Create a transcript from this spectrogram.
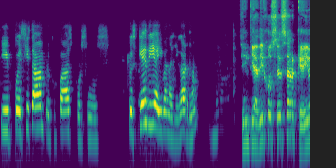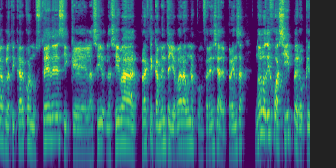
y pues sí estaban preocupadas por sus, pues qué día iban a llegar, ¿no? Cintia, dijo César que iba a platicar con ustedes y que las, las, iba prácticamente a llevar a una conferencia de prensa. No lo dijo así, pero que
